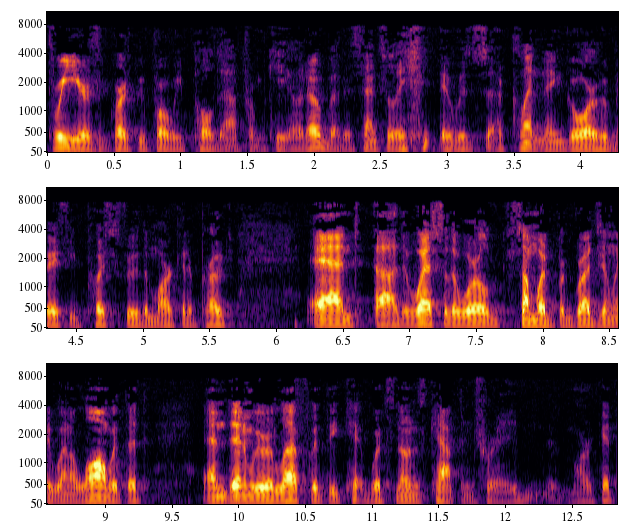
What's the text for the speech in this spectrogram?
three years, of course, before we pulled out from Kyoto, but essentially it was uh, Clinton and Gore who basically pushed through the market approach. And uh, the rest of the world somewhat begrudgingly went along with it. And then we were left with the, what's known as cap and trade market.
